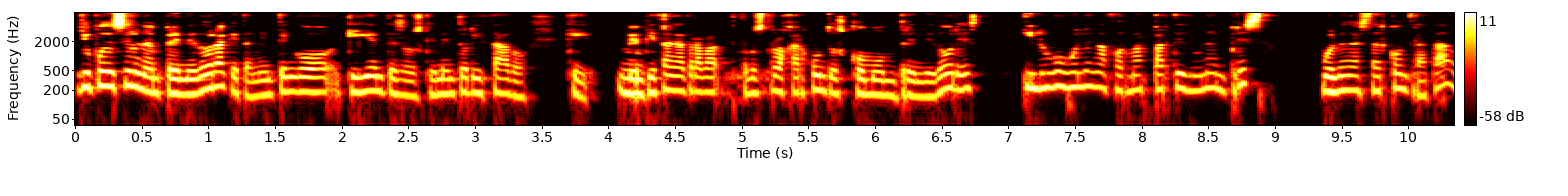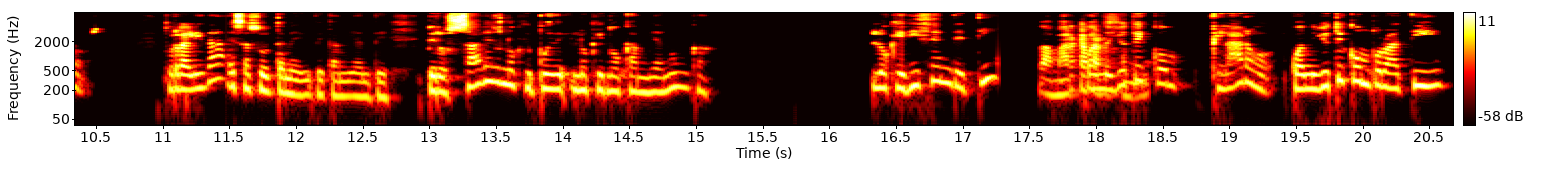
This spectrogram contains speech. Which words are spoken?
yo puedo ser una emprendedora que también tengo clientes a los que he mentorizado que me empiezan a, trabajar, a trabajar juntos como emprendedores y luego vuelven a formar parte de una empresa, vuelven a estar contratados. Tu realidad es absolutamente cambiante, pero ¿sabes lo que puede, lo que no cambia nunca? Lo que dicen de ti. La marca cuando yo te claro, cuando yo te compro a ti,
